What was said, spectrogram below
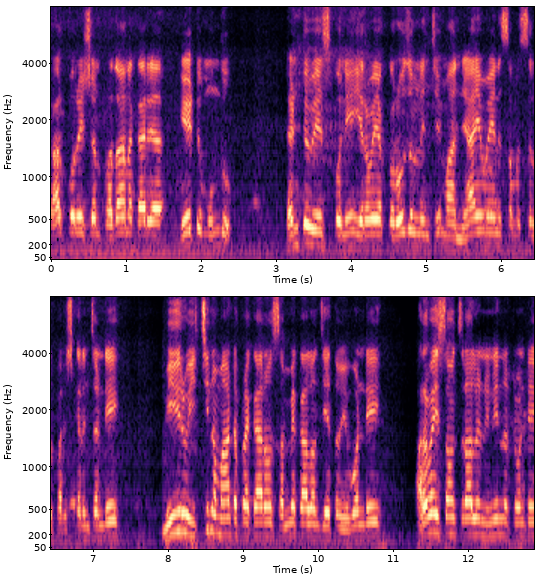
కార్పొరేషన్ ప్రధాన కార్య గేటు ముందు టెంట్ వేసుకొని ఇరవై ఒక్క రోజుల నుంచి మా న్యాయమైన సమస్యలు పరిష్కరించండి. మీరు ఇచ్చిన మాట ప్రకారం సమ్మెకాలం జీతం ఇవ్వండి. అరవై సంవత్సరాలు నిండినటువంటి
